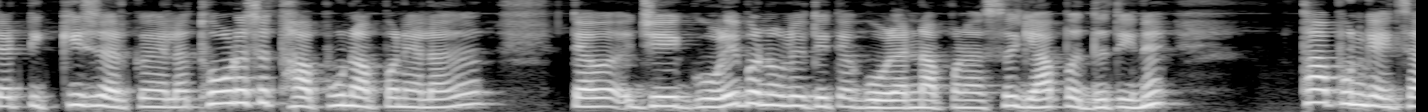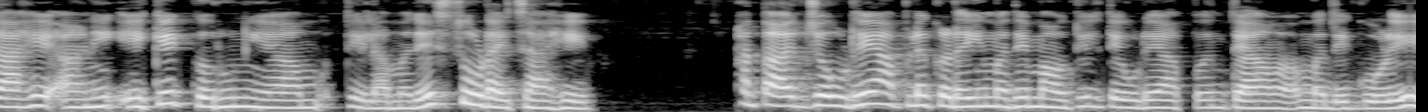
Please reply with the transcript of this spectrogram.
त्या टिक्कीसारखं ह्याला थोडंसं थापून आपण याला त्या जे गोळे बनवले होते त्या गोळ्यांना आपण असं या पद्धतीने थापून घ्यायचं आहे आणि एक एक करून या तेलामध्ये सोडायचं आहे. आता जेवढे आपल्या कढईमध्ये मावतील तेवढे आपण त्यामध्ये गोळे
